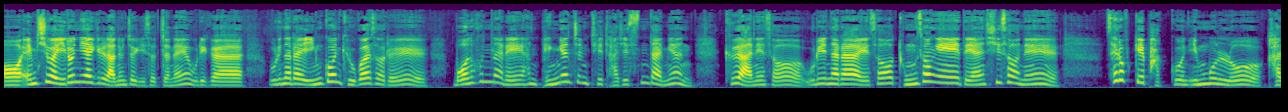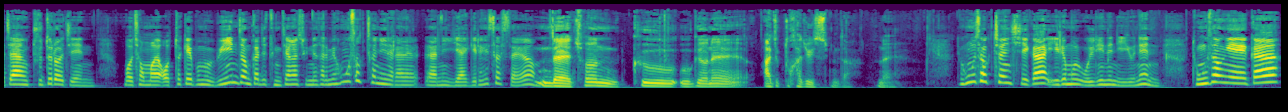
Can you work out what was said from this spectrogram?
어, MC와 이런 이야기를 나눈 적이 있었잖아요. 우리가 우리나라의 인권 교과서를 먼 훗날에 한 100년쯤 뒤에 다시 쓴다면 그 안에서 우리나라에서 동성애에 대한 시선을 새롭게 바꾼 인물로 가장 두드러진 뭐 정말 어떻게 보면 위인전까지 등장할 수 있는 사람이 홍석천이라는 이야기를 했었어요. 네, 저는 그 의견에 아직도 가지고 있습니다. 네. 홍석천 씨가 이름을 올리는 이유는 동성애가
